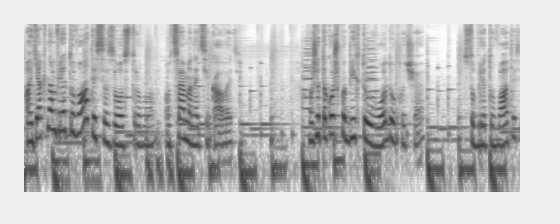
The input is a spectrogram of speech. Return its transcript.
А як нам врятуватися з острову? Оце мене цікавить. Може також побігти у воду, хоча. Щоб врятуватись.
